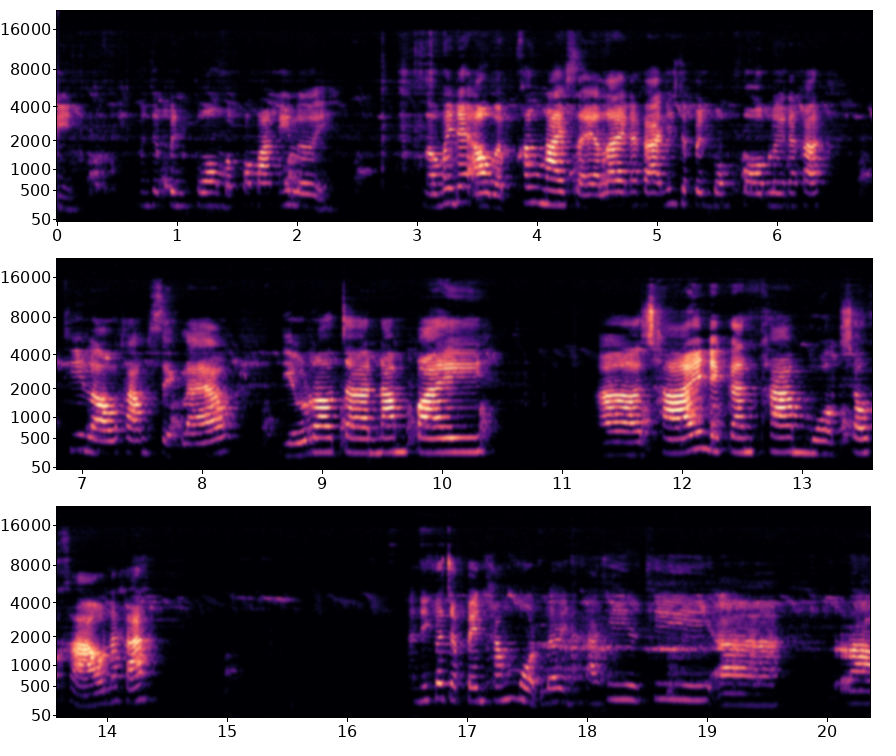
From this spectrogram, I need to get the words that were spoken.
นี่ มันจะเป็นกองแบบประมาณนี้เลย เราไม่ได้เอาแบบข้างในใส่อะไรนะคะอันนี่จะเป็นบอมปลอมเลยนะคะ ที่เราทำเสร็จแล้ว เดี๋ยวเราจะนำไปใช้ในการทำหมวกชาวขาวนะคะ อันนี้ก็จะเป็นทั้งหมดเลยนะคะที่ที่เรา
